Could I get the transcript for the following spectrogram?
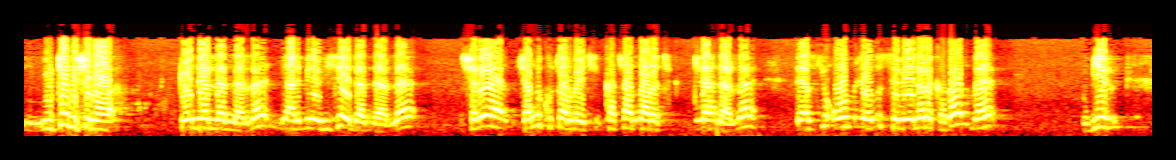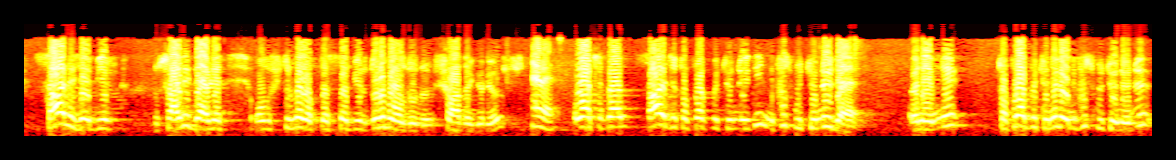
ülke dışına gönderilenlerle yani bir nevi hicret edenlerle dışarıya canlı kurtarma için kaçanlarla gidenlerle ne yazık ki 10 milyonlu seviyelere kadar ve bir sadece bir Nusayri devlet oluşturma noktasında bir durum olduğunu şu anda görüyoruz. Evet. O açıdan sadece toprak bütünlüğü değil, nüfus bütünlüğü de önemli. Toprak bütünlüğü ve nüfus bütünlüğünü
